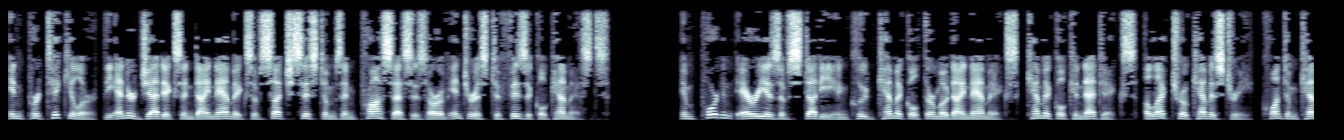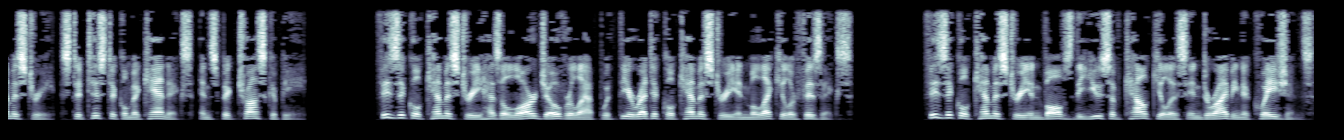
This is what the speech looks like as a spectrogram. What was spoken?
In particular, the energetics and dynamics of such systems and processes are of interest to physical chemists. Important areas of study include chemical thermodynamics, chemical kinetics, electrochemistry, quantum chemistry, statistical mechanics, and spectroscopy. Physical chemistry has a large overlap with theoretical chemistry and molecular physics. Physical chemistry involves the use of calculus in deriving equations.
